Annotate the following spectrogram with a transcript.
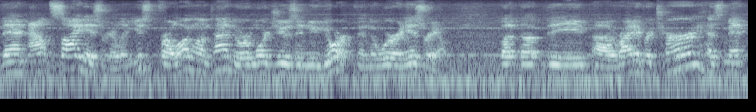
than outside Israel. It used for a long, long time there were more Jews in New York than there were in Israel. But the, the uh, right of return has meant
